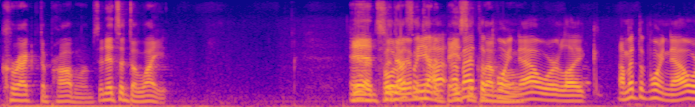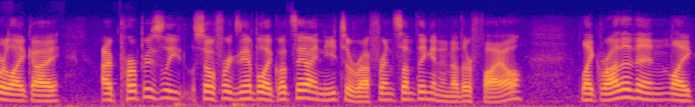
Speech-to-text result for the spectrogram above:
correct the problems, and it's a delight. And yeah, so totally. that's like I mean, at a basic I'm at the level. point now where like I'm at the point now where like I I purposely so for example like let's say I need to reference something in another file, like rather than like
